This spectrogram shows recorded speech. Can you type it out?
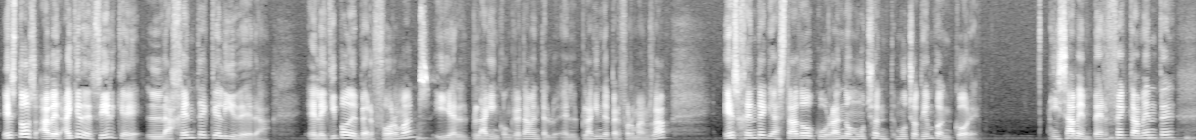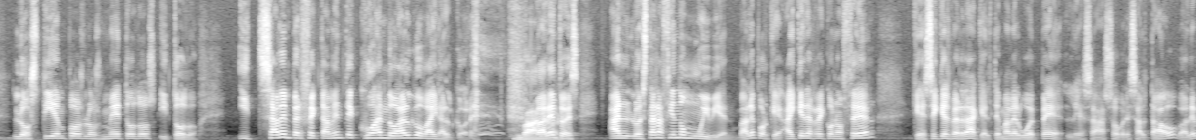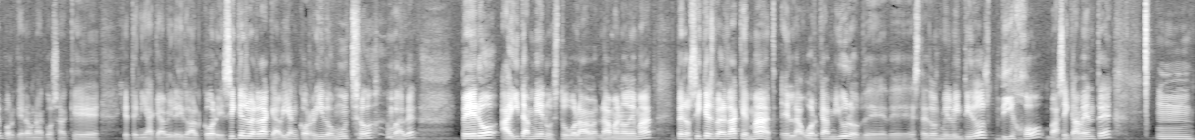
estos, a ver, hay que decir que la gente que lidera el equipo de performance y el plugin, concretamente el, plugin de Performance Lab, es gente que ha estado currando mucho, mucho tiempo en Core. y saben perfectamente los tiempos, los métodos y todo. Y saben perfectamente cuándo algo va a ir al core. Vale, entonces lo están haciendo muy bien, ¿vale? Porque hay que reconocer que sí que es verdad que el tema del WebP les ha sobresaltado, ¿vale? Porque era una cosa que, que, tenía que haber ido al core. Y sí que es verdad que habían corrido mucho, ¿vale? Pero ahí también estuvo la, mano de Matt. Pero sí que es verdad que Matt en la WordCamp Europe de, de este 2022 dijo, básicamente,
